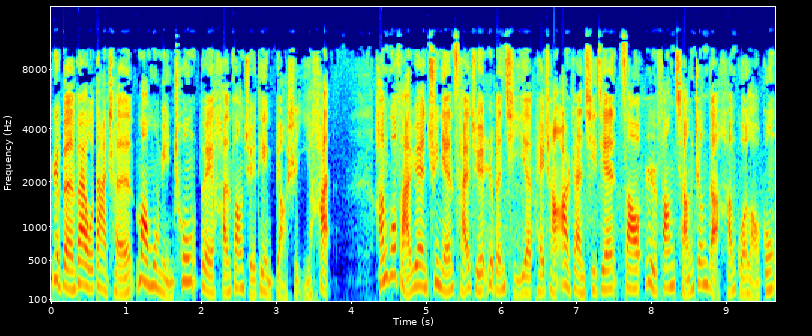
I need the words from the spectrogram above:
日本外务大臣茂木敏充对韩方决定表示遗憾。韩国法院去年裁决日本企业赔偿二战期间遭日方强征的韩国劳工。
